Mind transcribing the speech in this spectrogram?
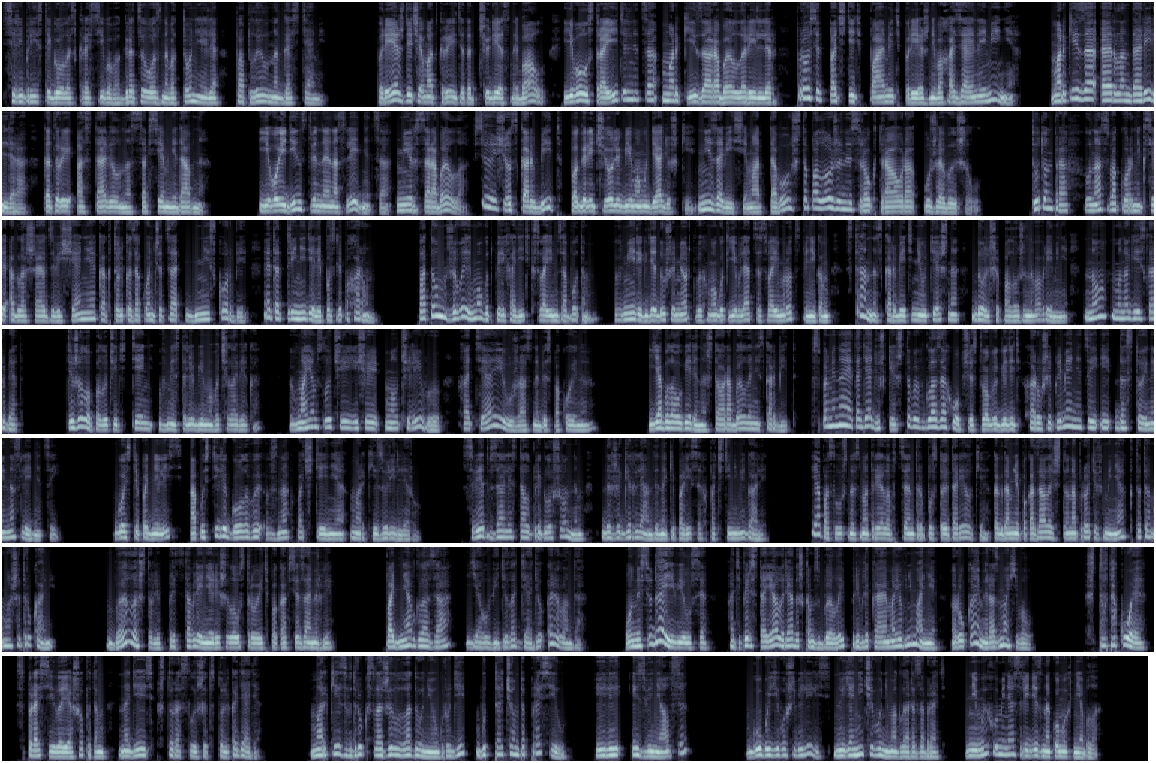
Серебристый голос красивого, грациозного Тониэля поплыл над гостями. Прежде чем открыть этот чудесный бал, его устроительница, маркиза Арабелла Риллер, просит почтить память прежнего хозяина имения, маркиза Эрланда Риллера, который оставил нас совсем недавно. Его единственная наследница, Мир Сарабелла, все еще скорбит по горячо любимому дядюшке, независимо от того, что положенный срок траура уже вышел. Тут он прав. У нас в Акорниксе оглашают завещание, как только закончатся дни скорби. Это три недели после похорон. Потом живые могут переходить к своим заботам. В мире, где души мертвых могут являться своим родственникам, странно скорбеть неутешно дольше положенного времени, но многие скорбят. Тяжело получить тень вместо любимого человека. В моем случае еще и молчаливую, хотя и ужасно беспокойную. Я была уверена, что Арабелла не скорбит. Вспоминает о дядюшке, чтобы в глазах общества выглядеть хорошей племянницей и достойной наследницей. Гости поднялись, опустили головы в знак почтения маркизу Риллеру. Свет в зале стал приглушенным, даже гирлянды на кипарисах почти не мигали. Я послушно смотрела в центр пустой тарелки, когда мне показалось, что напротив меня кто-то машет руками. Белла, что ли, представление решила устроить, пока все замерли? Подняв глаза, я увидела дядю Эрланда. Он и сюда явился, а теперь стоял рядышком с Беллой, привлекая мое внимание, руками размахивал. «Что такое?» — спросила я шепотом, надеясь, что расслышит только дядя. Маркиз вдруг сложил ладони у груди, будто о чем то просил. Или извинялся? Губы его шевелились, но я ничего не могла разобрать. Немых у меня среди знакомых не было.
